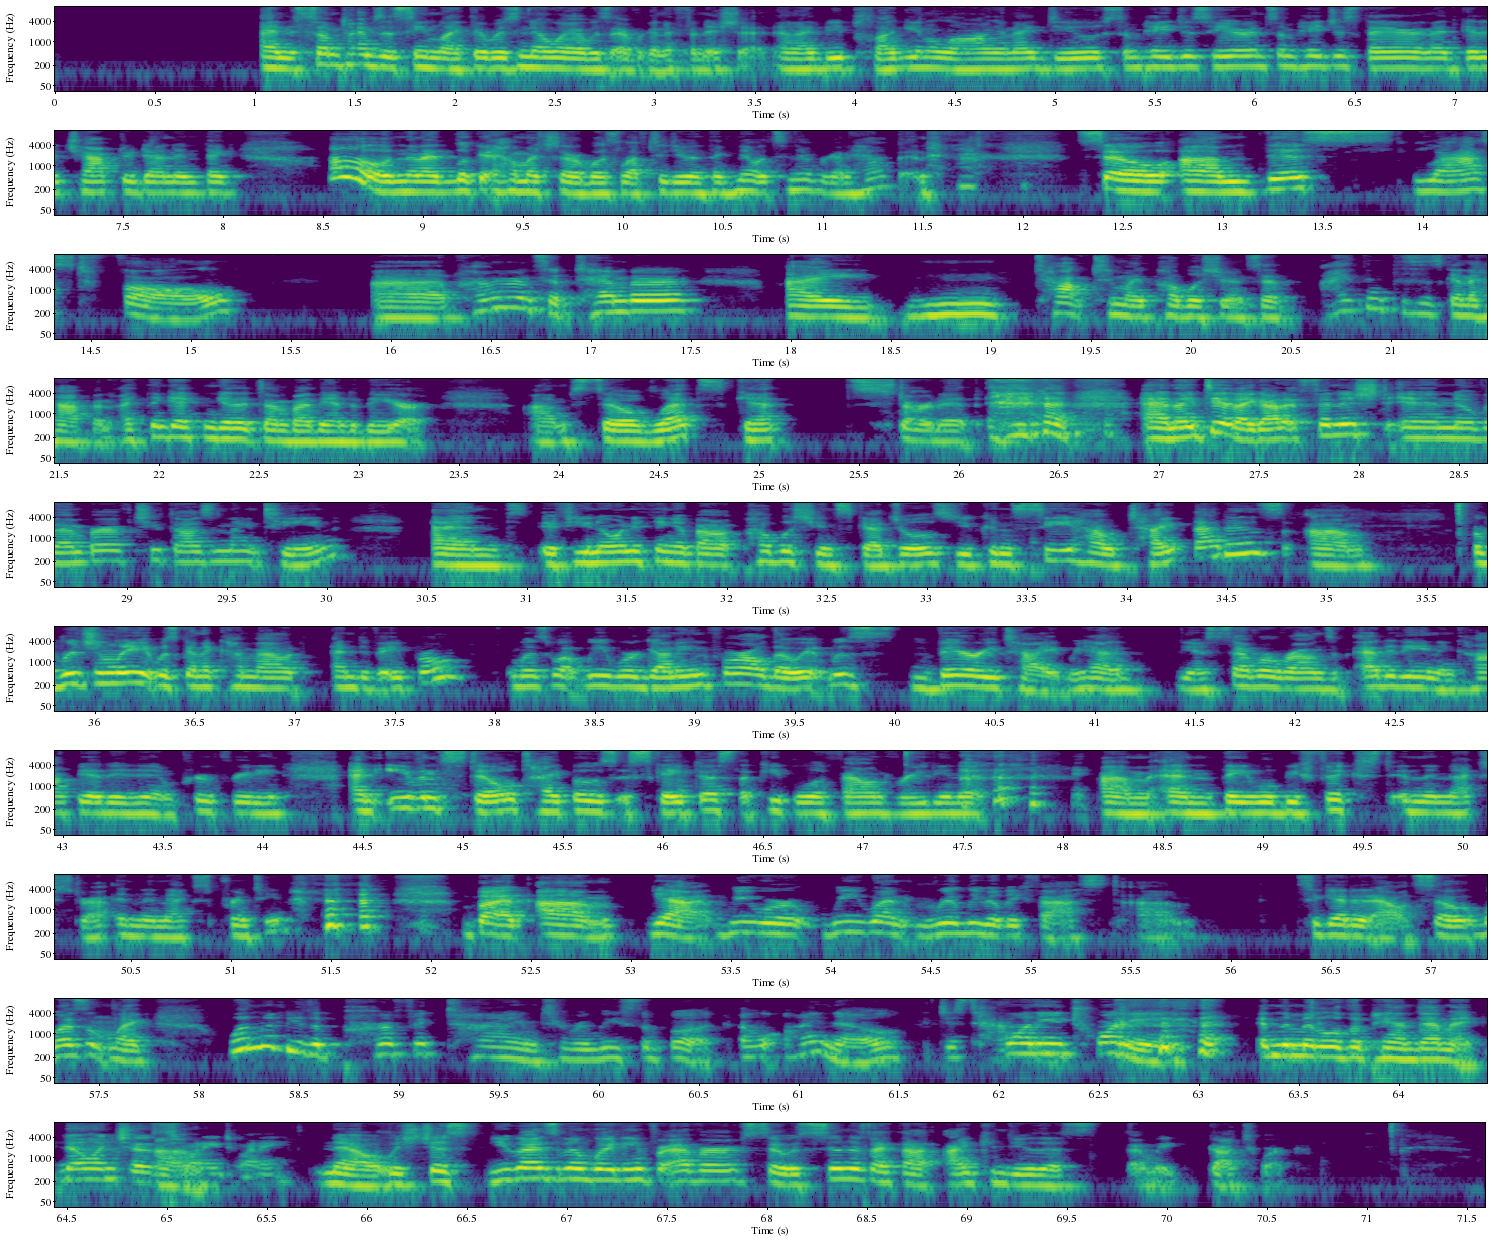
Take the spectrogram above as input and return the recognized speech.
and sometimes it seemed like there was no way I was ever going to finish it. And I'd be plugging along and I'd do some pages here and some pages there, and I'd get a chapter done and think, oh, and then I'd look at how much there was left to do and think, no, it's never going to happen. so um, this last fall, uh, probably around September, I talked to my publisher and said, I think this is going to happen. I think I can get it done by the end of the year. Um, so let's get started. and I did. I got it finished in November of 2019. And if you know anything about publishing schedules, you can see how tight that is. Um, originally, it was going to come out end of April was what we were gunning for, although it was very tight. We had you know several rounds of editing and copy editing and proofreading, and even still typos escaped us that people have found reading it. um, and they will be fixed in the next in the next printing. but um, yeah, we were we went really really fast um, to get it out. So it wasn't like when would be the perfect time to release a book. Oh, I know, It just 2020 in the middle of a pandemic. no one chose Um, 2020. No, it was just you guys have been waiting forever. So as soon as I thought I can do this, then we got to work.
